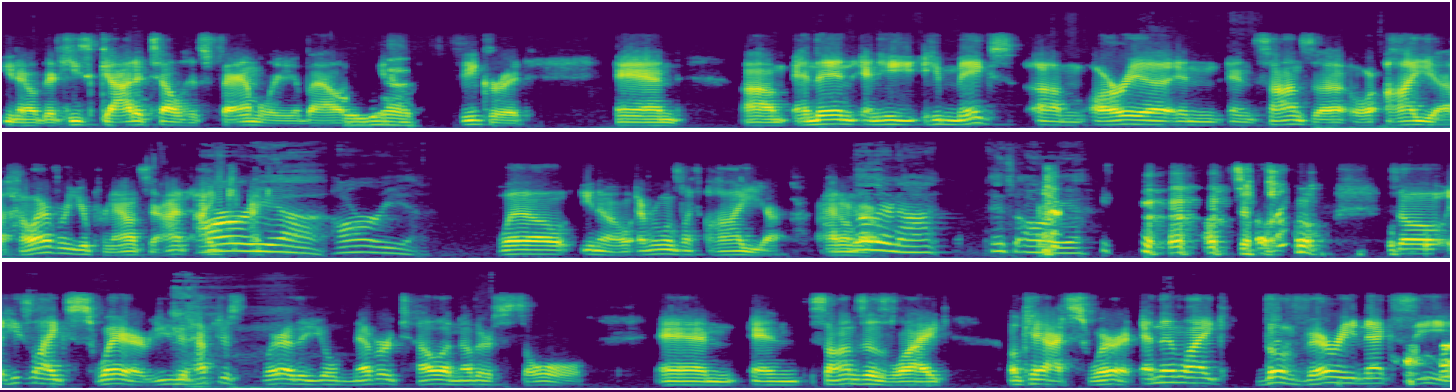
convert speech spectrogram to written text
you know that he's got to tell his family about Yeah, secret, and Um, and then and he he makes um, Arya and and Sansa or Aya, however you pronounce it. I, I- I- Arya, Arya. well, you know, everyone's like Aya. I don't No, know. they're not. It's Arya. So, so he's like, swear. You have to swear that you'll never tell another soul. And and Sansa's like, okay, I swear it. And then like the very next scene,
